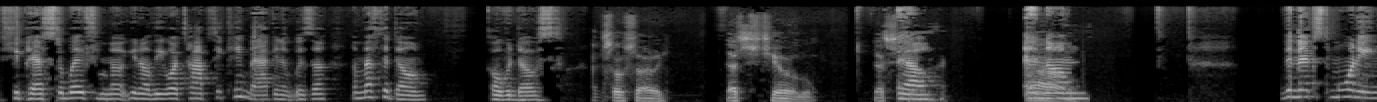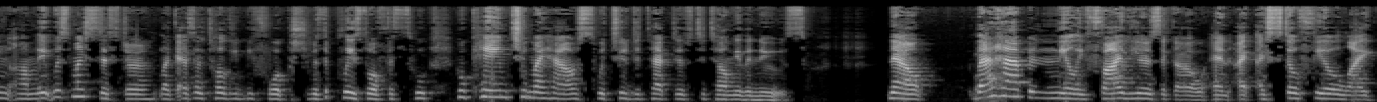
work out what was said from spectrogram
She passed away from, a, you know, the autopsy came back and it was a, a methadone overdose. I'm so sorry. That's terrible. That's Yeah. And Wow. um, the next morning, um, it was my sister, like as I told you before, because she was a police officer who who came to my house with two detectives to tell me the news. Now that happened nearly five years ago, and I, I still feel like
